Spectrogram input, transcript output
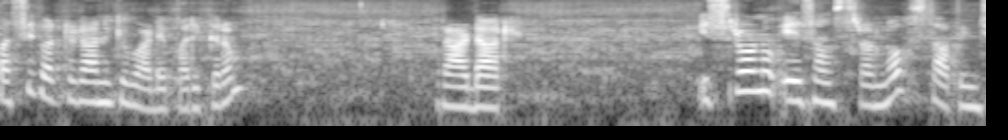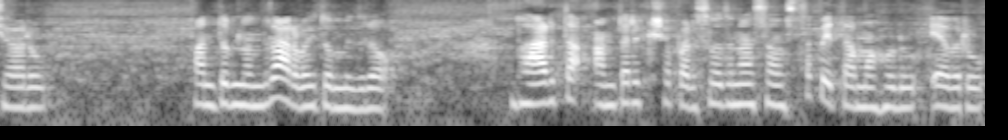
పసిగట్టడానికి వాడే పరికరం రాడార్. ఇస్రోను ఏ సంవత్సరంలో స్థాపించారు? పంతొమ్మిది వందల అరవై తొమ్మిదిలో. భారత అంతరిక్ష పరిశోధనా సంస్థ పితామహుడు. ఎవరు?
